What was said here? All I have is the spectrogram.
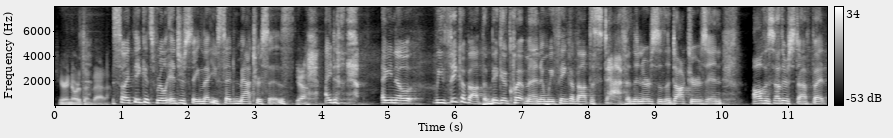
here in Northern Nevada. So I think it's really interesting that you said mattresses. Yeah. I- you know, we think about the big equipment and we think about the staff and the nurses and the doctors and all this other stuff, but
